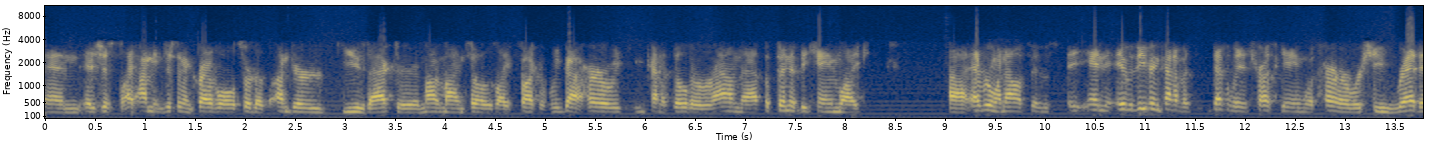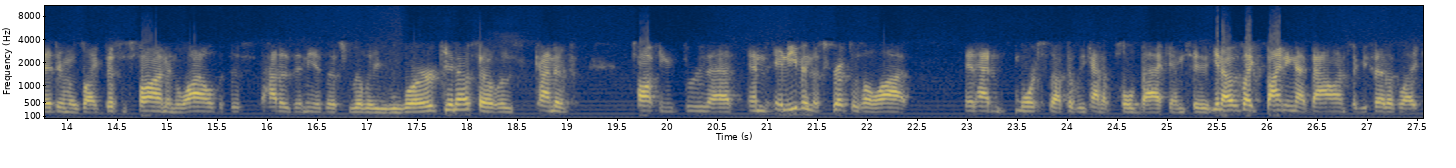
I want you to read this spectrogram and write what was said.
and it's just like I mean, just an incredible sort of underused actor in my mind. So it was like, fuck, if we've got her, we can kind of build her around that. But then it became like uh, everyone else. It was, and it was even kind of a definitely a trust game with her, where she read it and was like, "This is fun and wild, but this, how does any of this really work?" You know. So it was kind of talking through that, and and even the script was a lot. It had more stuff that we kind of pulled back into. You know, it was like finding that balance, like you said, of like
